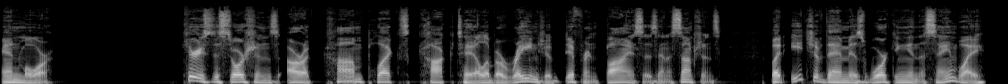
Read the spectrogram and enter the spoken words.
and more. Carrie's distortions are a complex cocktail of a range of different biases and assumptions, but each of them is working in the same way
